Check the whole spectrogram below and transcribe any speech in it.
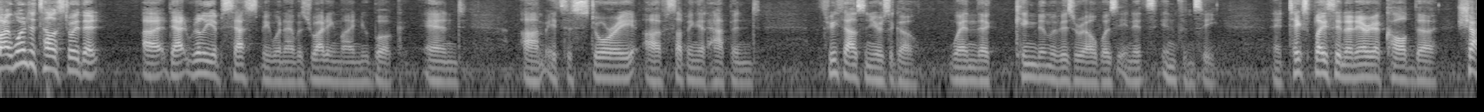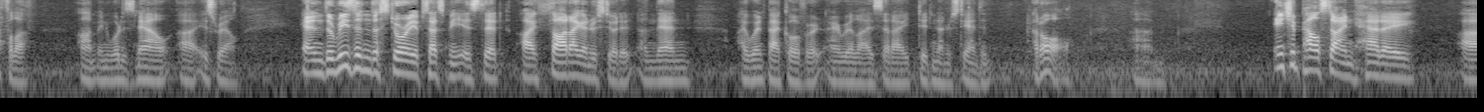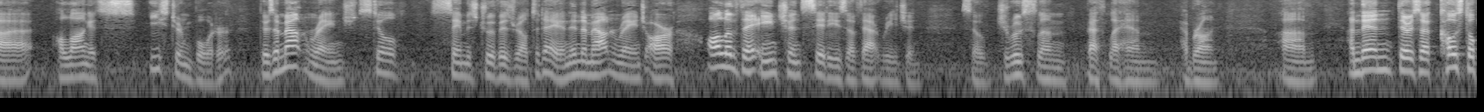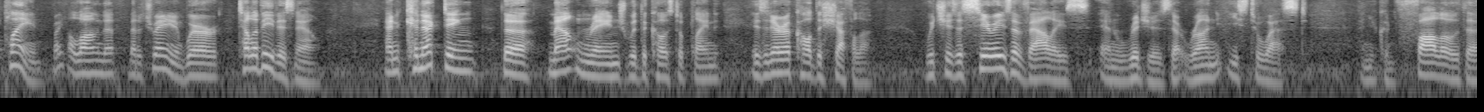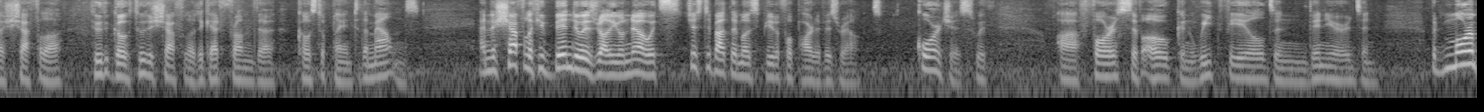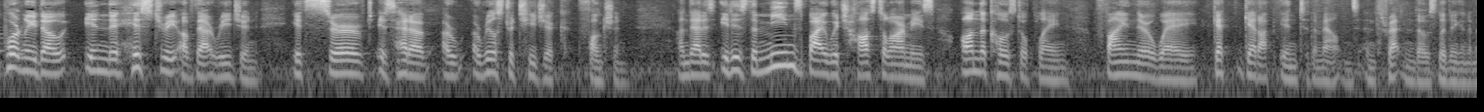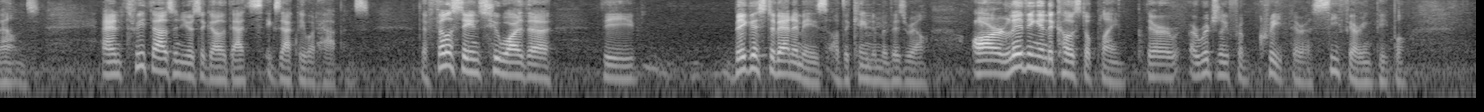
So I wanted to tell a story that, uh, that really obsessed me when I was writing my new book. And um, it's a story of something that happened 3,000 years ago when the kingdom of Israel was in its infancy. And it takes place in an area called the Shephelah um, in what is now uh, Israel. And the reason the story obsessed me is that I thought I understood it, and then I went back over it and I realized that I didn't understand it at all. Um, ancient Palestine had a uh, along its eastern border, there's a mountain range, still same is true of Israel today. And in the mountain range are all of the ancient cities of that region. So Jerusalem, Bethlehem, Hebron. Um, and then there's a coastal plain right along the Mediterranean where Tel Aviv is now. And connecting the mountain range with the coastal plain is an area called the Shephelah, which is a series of valleys and ridges that run east to west and you can follow the Shephelah, through the, go through the Shephelah to get from the coastal plain to the mountains. And the Shephelah, if you've been to Israel, you'll know it's just about the most beautiful part of Israel. It's gorgeous with uh, forests of oak and wheat fields and vineyards. And, but more importantly, though, in the history of that region, it's served, it's had a, a, a real strategic function. And that is, it is the means by which hostile armies on the coastal plain find their way, get, get up into the mountains and threaten those living in the mountains. And 3,000 years ago, that's exactly what happens. The Philistines, who are the, the biggest of enemies of the kingdom of Israel, are living in the coastal plain. They're originally from Crete, they're a seafaring people.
